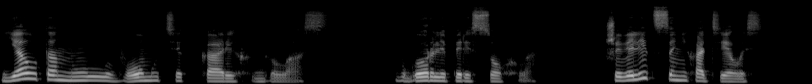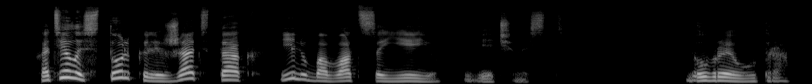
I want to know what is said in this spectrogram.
Я утонул в омуте карих глаз. В горле пересохло. Шевелиться не хотелось. Хотелось только лежать так и любоваться ею вечность. «Доброе утро»,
